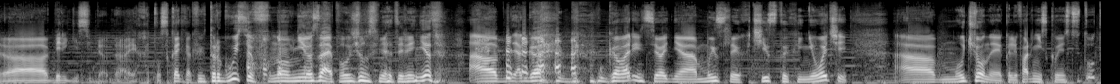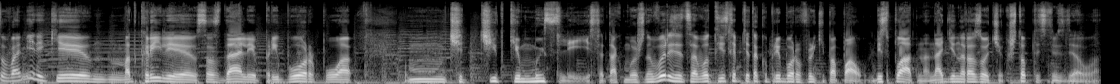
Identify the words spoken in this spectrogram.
А, береги себя, да. Я хотел сказать, как Виктор Гусев, но не знаю, получилось у меня это или нет. А, говорим сегодня о мыслях чистых и не очень. А, ученые Калифорнийского института в Америке открыли, создали прибор по чит- читке мыслей, если так можно выразиться. Вот если бы тебе такой прибор в руки попал, бесплатно, на один разочек, что бы ты с ним сделала?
